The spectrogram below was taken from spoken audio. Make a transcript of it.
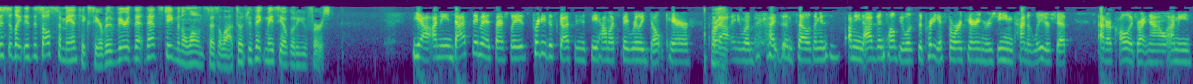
This is like it's all semantics here, but very, that that statement alone says a lot, don't you think, Macy? I'll go to you first. Yeah, I mean that statement especially. It's pretty disgusting to see how much they really don't care Right. about anyone besides themselves. I mean, this is. I mean, I've been telling people it's a pretty authoritarian regime kind of leadership at our college right now. I mean,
